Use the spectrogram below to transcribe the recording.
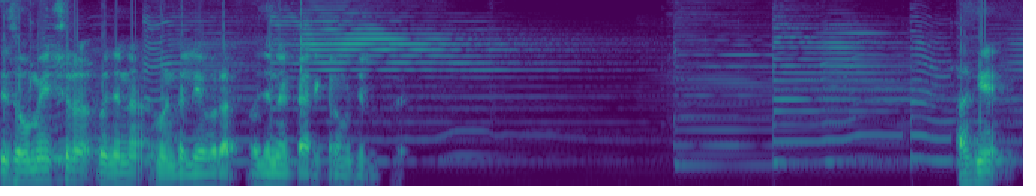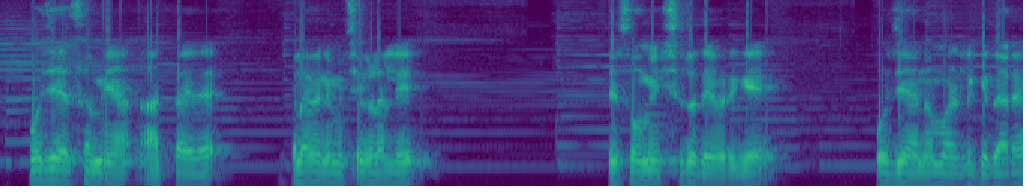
ಶ್ರೀ ಸೋಮೇಶ್ವರ ಭಜನಾ ಮಂಡಳಿಯವರ ಭಜನ ಕಾರ್ಯಕ್ರಮ ಜರುಗುತ್ತದೆ. ಹಾಗೆ ಪೂಜೆಯ ಸಮಯ ಆಗ್ತಾ ಇದೆ. ಕೆಲವೇ ನಿಮಿಷಗಳಲ್ಲಿ ಶ್ರೀ ಸೋಮೇಶ್ವರ ದೇವರಿಗೆ ಪೂಜೆಯನ್ನು ಮಾಡಲಿಕ್ಕಿದ್ದಾರೆ.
